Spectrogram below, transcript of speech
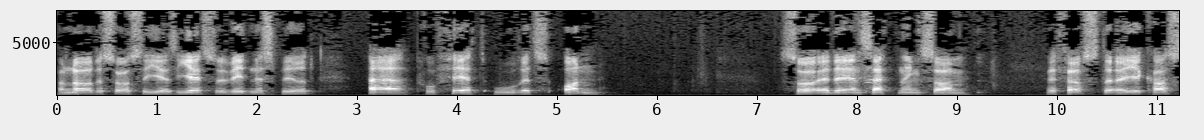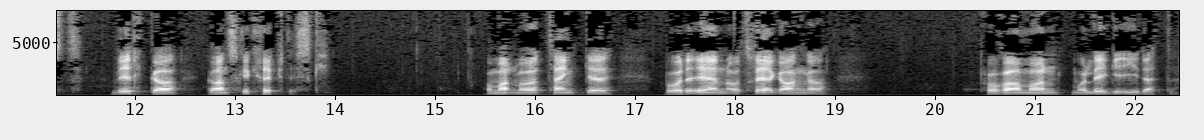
For når det så sies Jesu vitnesbyrd er profetordets ånd, så er det en setning som ved første øyekast virker ganske kryptisk. Og man må tenke både én og tre ganger på hva man må ligge i dette.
